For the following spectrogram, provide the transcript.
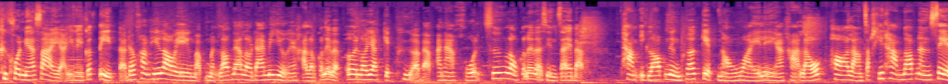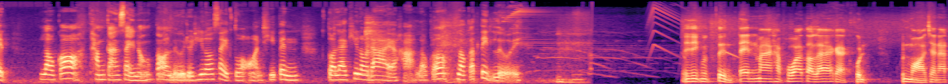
คือคนเนี้ยใส่อะยังไงก็ติด แต่ด้วยความที่เราเองแบบเหมือนรอบแรกเราได้ไม่เยอะไงคะเราก็เลยแบบเออเราอยากเก็บเผื่อแบบอนาคต ซึ่งเราก็เลยตัดสินใจแบบทำอีกรอบหนึ่งเพื่อเก็บน้องไว้อะไรอย่างเงี้ยค่ะแล้วพอหลังจากที่ทำรอบนั้นเสร็จ เราก็ทำการใส่น้องต่อเลย โดยที่เราใส่ตัวอ่อนที่เป็นตัวแรกที่เราได้อะค่ะแล้วก็เราก็ติดเลย จริงๆมันตื่นเต้นมากครับ เพราะว่าตอนแรกอะคุณคุณหมอจะนัด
